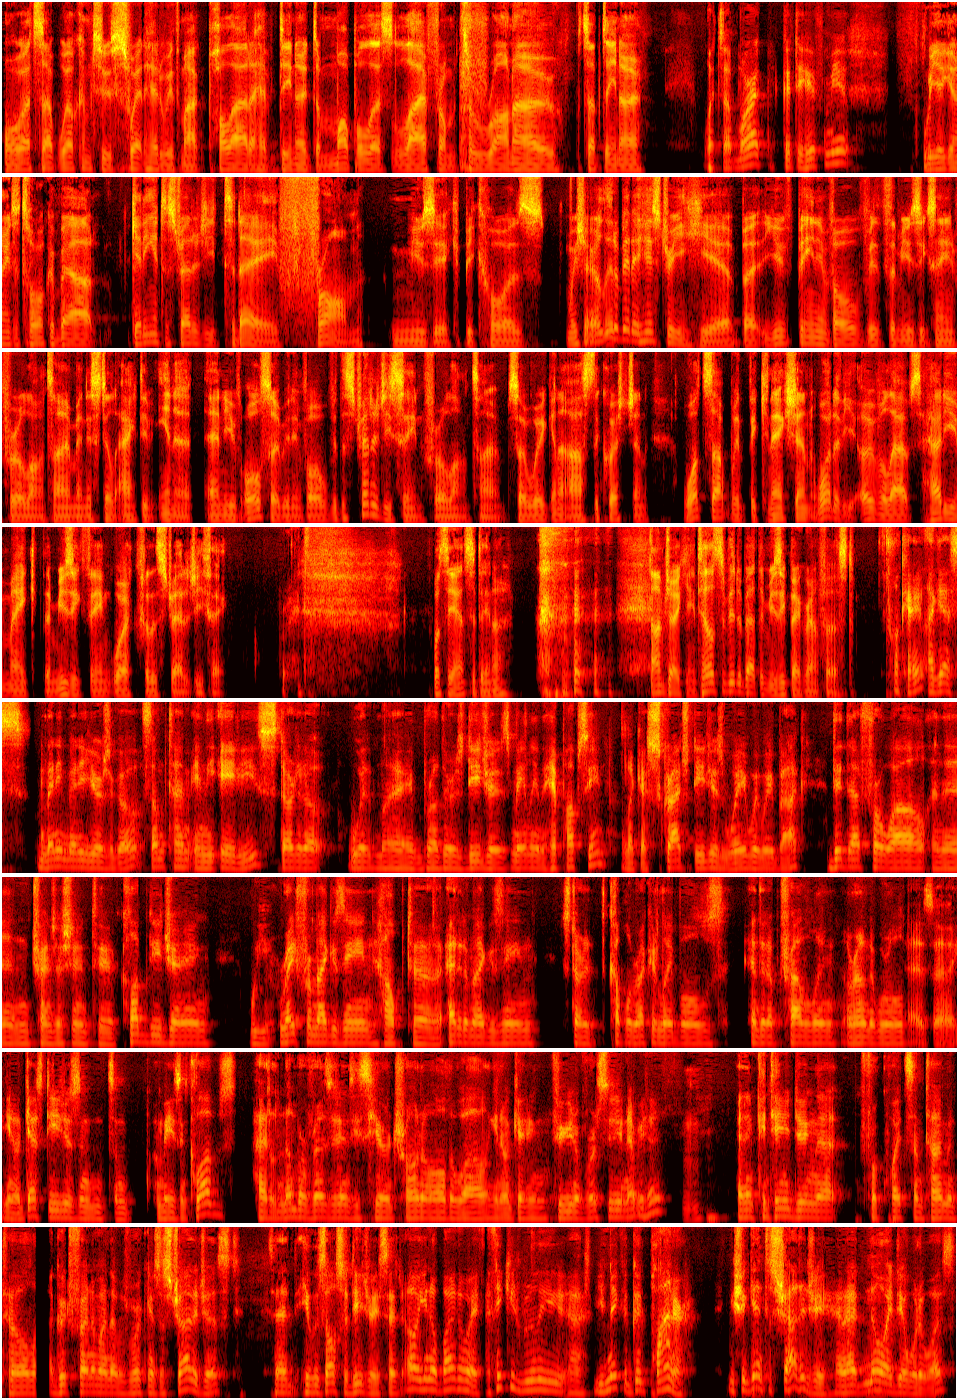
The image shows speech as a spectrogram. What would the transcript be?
What's up? Welcome to Sweathead with Mark Pollard. I have Dino Demopoulos live from Toronto. What's up, Dino? What's up, Mark? Good to hear from you. We are going to talk about getting into strategy today from music because we share a little bit of history here, but you've been involved with the music scene for a long time and you're still active in it. And you've also been involved with the strategy scene for a long time. So we're going to ask the question what's up with the connection? What are the overlaps? How do you make the music thing work for the strategy thing? Right. What's the answer, Dino? I'm joking. Tell us a bit about the music background first. Okay, I guess many, many years ago, sometime in the 80s, started out with my brother's DJs, mainly in the hip hop scene, like I scratch DJs way, way, way back. Did that for a while and then transitioned to club DJing. We write for a magazine, helped uh, edit a magazine, started a couple record labels, ended up traveling around the world as uh, you know guest DJs in some amazing clubs. Had a number of residencies here in Toronto, all the while you know getting through university and everything, mm-hmm. and then continued doing that for quite some time until a good friend of mine that was working as a strategist said he was also DJ. Said, "Oh, you know, by the way, I think you'd really uh, you'd make a good planner. You should get into strategy." And I had no idea what it was.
